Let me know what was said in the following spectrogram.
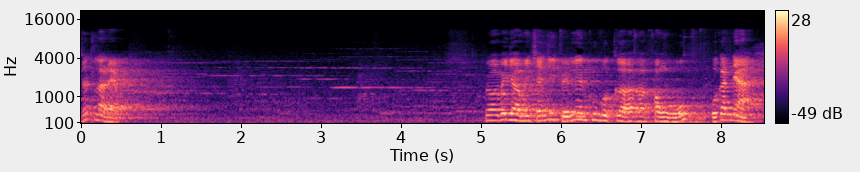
Rất là đẹp. Rồi, bây giờ mình sẽ di chuyển lên khu vực ờ, phòng ngủ của căn nhà.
